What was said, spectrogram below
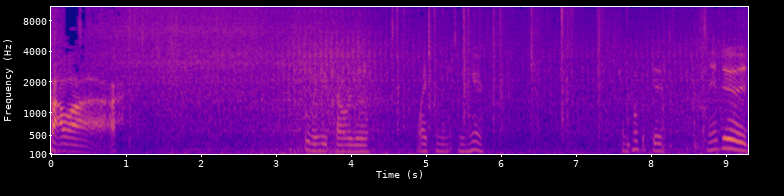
Power! Ooh, maybe it powered the lights in, in here. Can hope it did. It did!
